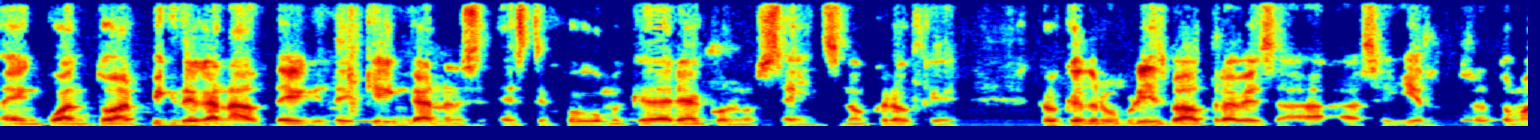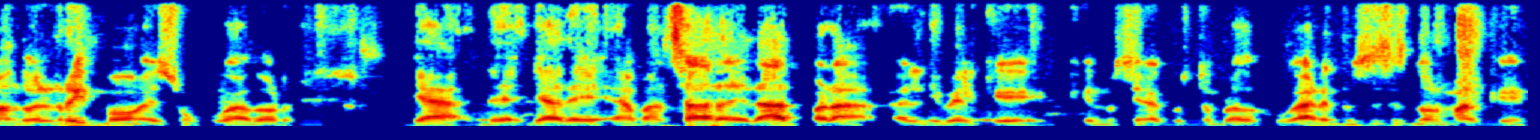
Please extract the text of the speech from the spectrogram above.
en cuanto al pick de, ganar, de, de quién gana este juego, me quedaría con los Saints. No creo que creo que Drew Brees va otra vez a, seguir retomando el ritmo. Es un jugador ya de, ya de avanzada edad para el nivel que, nos tiene acostumbrado a jugar. Entonces es normal que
